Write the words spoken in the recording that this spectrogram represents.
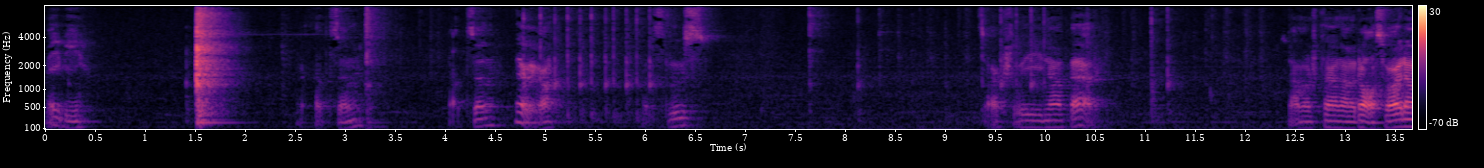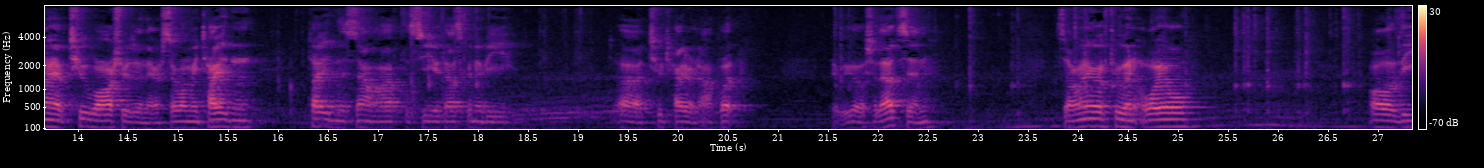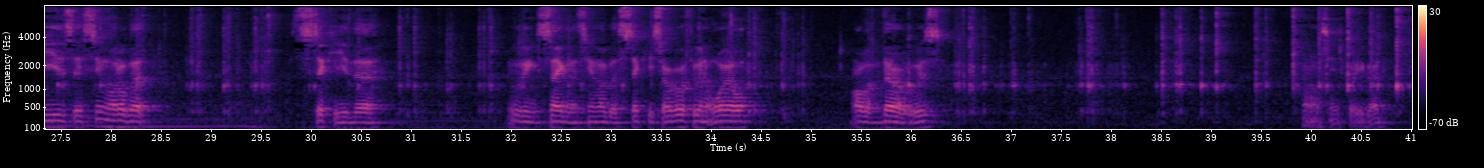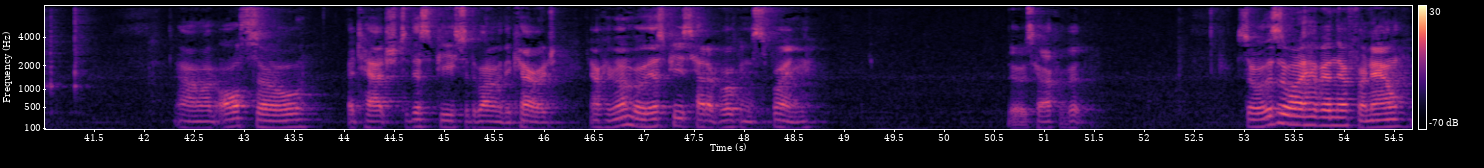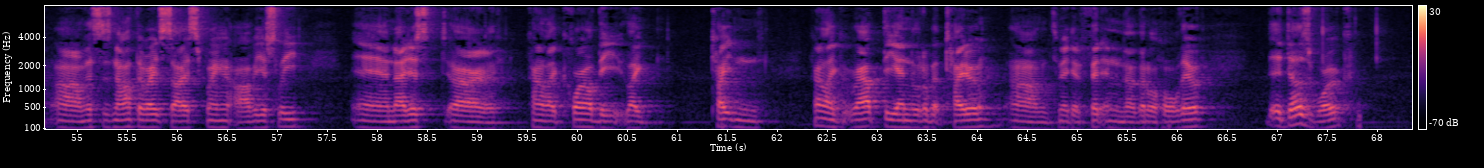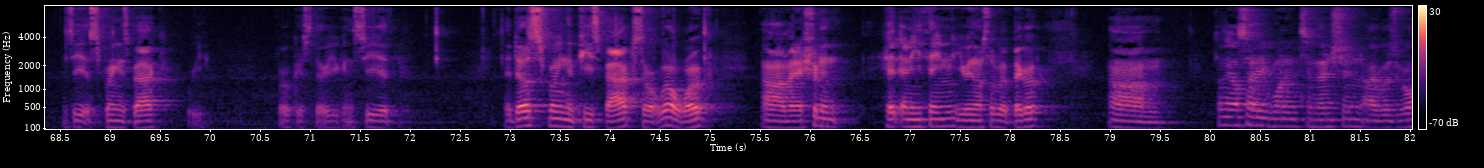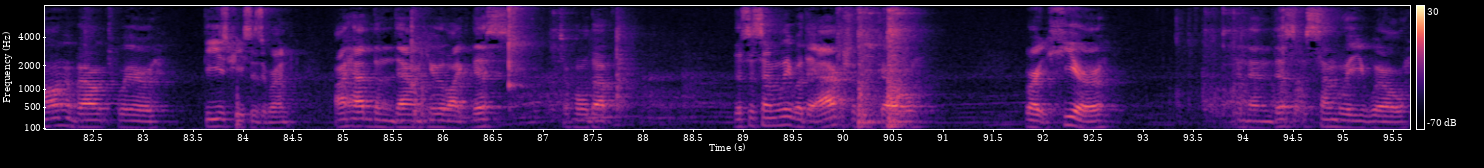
Maybe. That's in. That's in. There we go. Loose It's actually not bad. not much play on that at all. So I don't have two washers in there. So when we tighten tighten this down, we'll have to see if that's going to be uh, too tight or not. But there we go. So that's in. So I'm going to go through and oil all of these. They seem a little bit sticky. The moving segments seem a little bit sticky. So I'll go through and oil all of those. Oh, seems pretty good. Um, I've also attached this piece to the bottom of the carriage. Now if you remember, this piece had a broken spring. There's half of it. So this is what I have in there for now. Um, this is not the right size spring, obviously. And I just uh, kind of like coiled the, like tightened, kind of like wrap the end a little bit tighter um, to make it fit in the little hole there. It does work. You see it springs back we focus there, you can see it. It does spring the piece back, so it will work. Um, and it shouldn't hit anything, even though it's a little bit bigger. Um, something else I wanted to mention, I was wrong about where these pieces went. I had them down here like this to hold up this assembly, but they actually go right here, and then this assembly will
